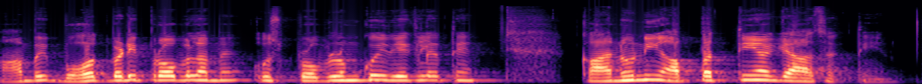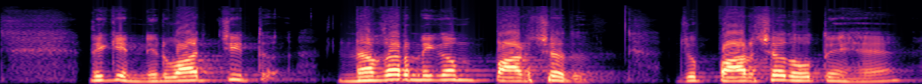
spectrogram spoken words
हाँ भाई, बहुत बड़ी प्रॉब्लम है। उस प्रॉब्लम को ही देख लेते हैं। कानूनी आपत्तियाँ क्या आ सकती हैं? देखिए, निर्वाचित नगर निगम पार्षद जो पार्षद होते हैं,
